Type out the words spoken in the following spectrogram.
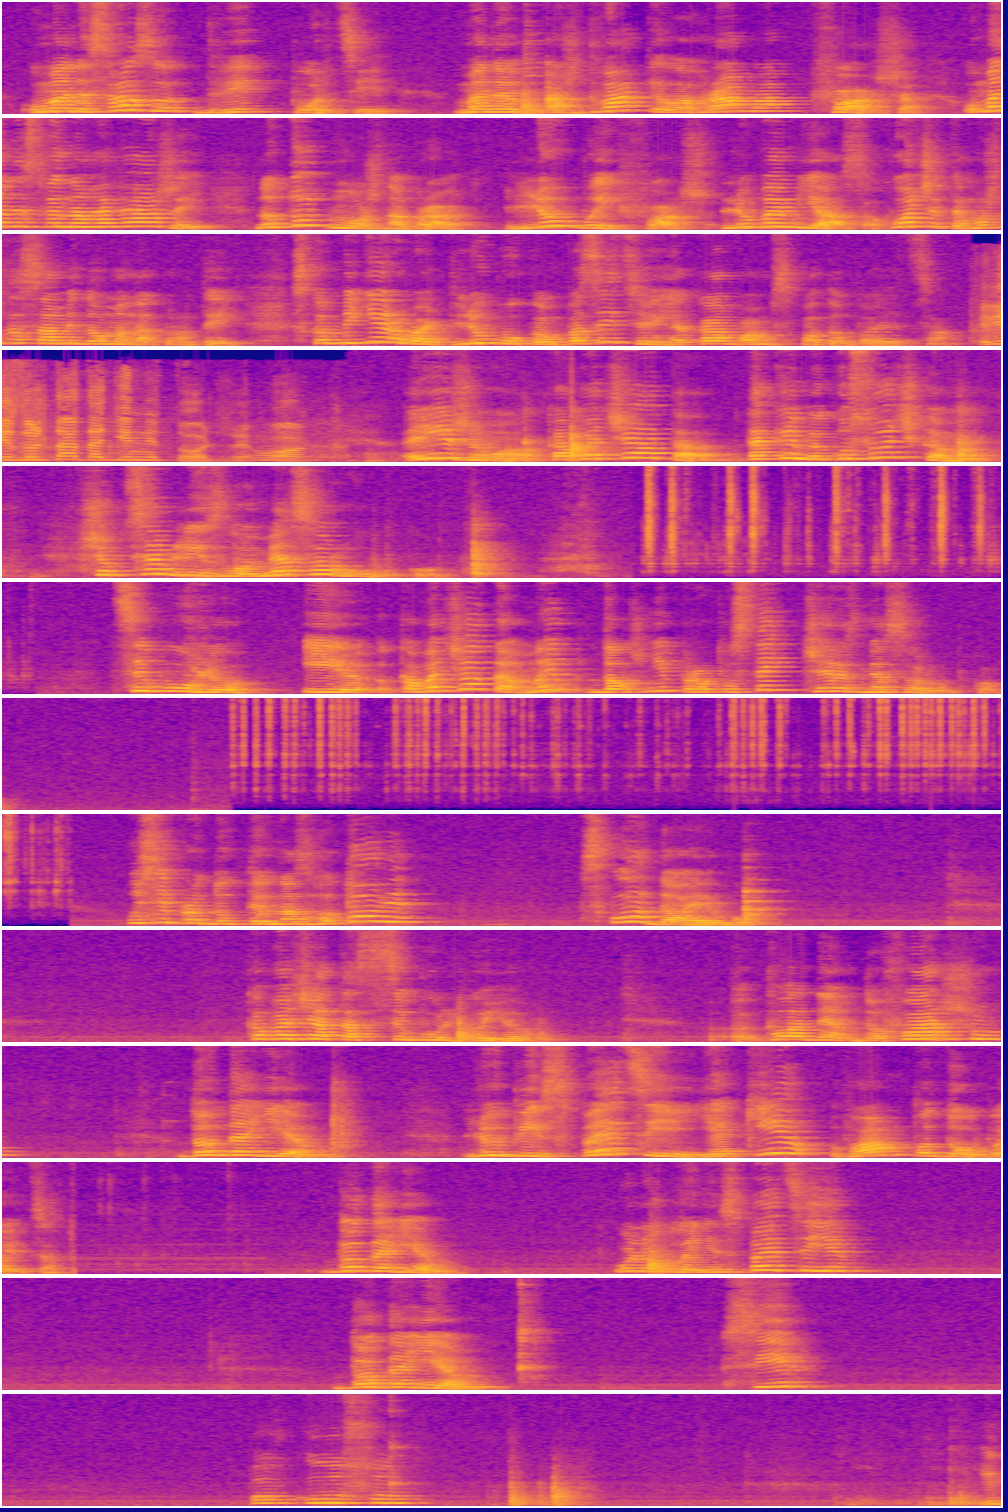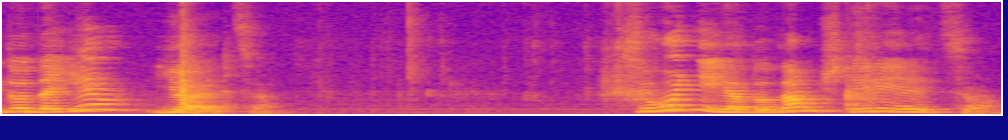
У мене зразу дві порції. У мене аж 2 кілограма фарша. У мене свиноговяжий, ну тут можна брати любий фарш, любе м'ясо. Хочете, можна самі вдома накрутити. Скомбінірувати любу композицію, яка вам сподобається. Результат один и тот же. О. Ріжемо кабачата такими кусочками, щоб це влізло в м'ясорубку. Цибулю і кабачата ми повинні пропустити через м'ясорубку. Усі продукти в нас готові. Складаємо. Кабачата з цибулькою е, кладемо до фаршу, додаємо любі спеції, які вам подобаються. Додаємо улюблені спеції, додаємо сіль і додаємо яйця. Сьогодні я додам 4 яйця.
